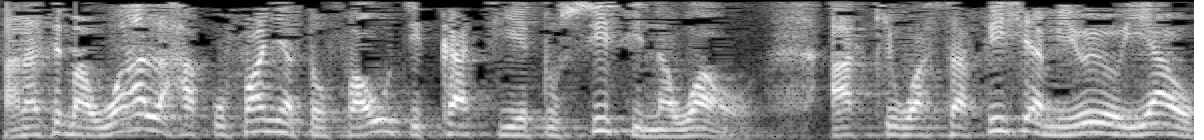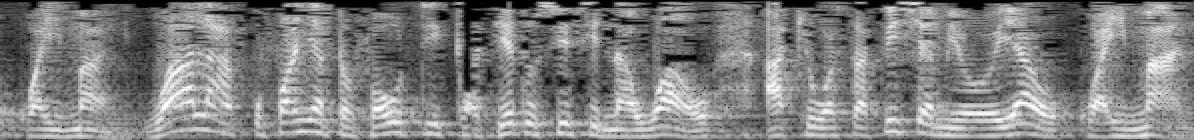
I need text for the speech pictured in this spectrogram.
anasema wala hakufanya tofauti kati yetu sisi na wao akiwasafisha mioyo yao kwa imani. Wala hakufanya tofauti kati yetu sisi na wao akiwasafisha mioyo yao kwa imani.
